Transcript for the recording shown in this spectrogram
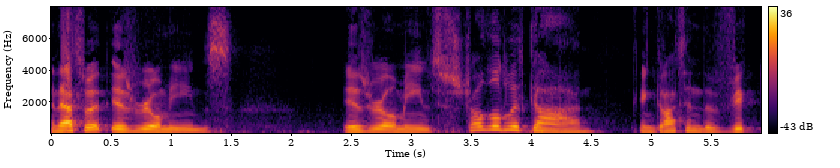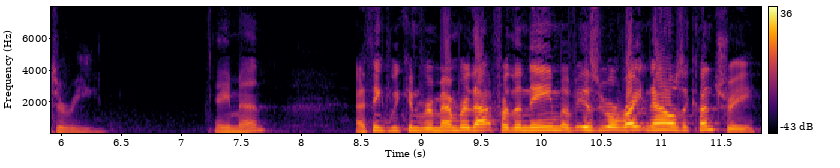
And that's what Israel means. Israel means struggled with God and gotten the victory. Amen? I think we can remember that for the name of Israel right now as a country,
